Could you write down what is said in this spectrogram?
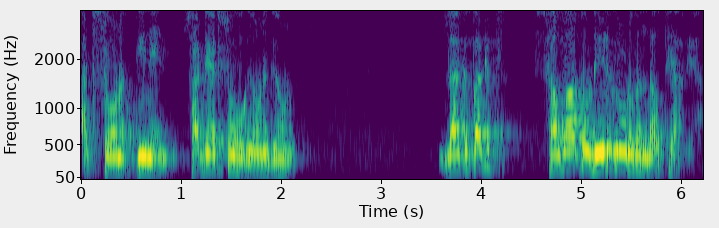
829 ਨੇ 850 ਹੋ ਗਏ ਹੋਣਗੇ ਹੁਣ। ਲਗਭਗ ਸਵਾ ਤੋਂ ਡੇਢ ਕਰੋੜ ਬੰਦਾ ਉੱਥੇ ਆ ਗਿਆ।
